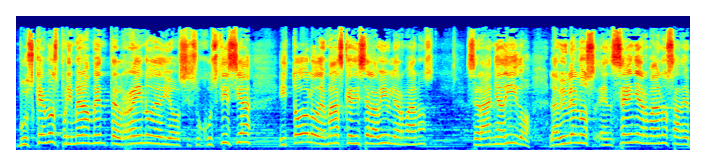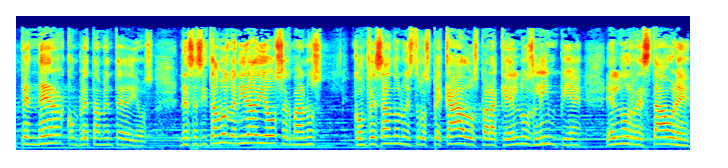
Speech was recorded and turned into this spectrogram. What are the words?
busquemos primeramente el reino de Dios y su justicia y todo lo demás que dice la Biblia, hermanos será añadido. La Biblia nos enseña, hermanos, a depender completamente de Dios. Necesitamos venir a Dios, hermanos, confesando nuestros pecados para que Él nos limpie, Él nos restaure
